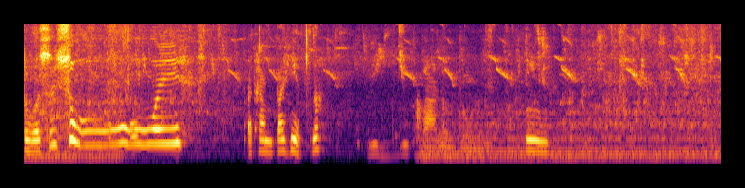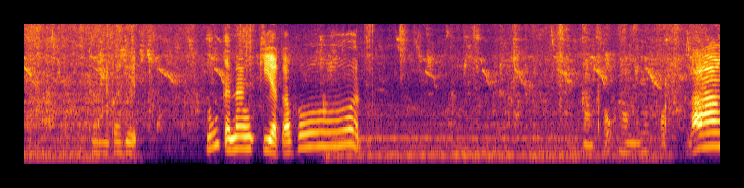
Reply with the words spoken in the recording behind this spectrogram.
ตัวสวยๆเอาทำปลาเห็ดเนาะปลาเริ่มโตเลยอืมทำปลาเห็ดมึงก็นั่งเกียกอะโพดนางตกทำไม่กดล้าง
